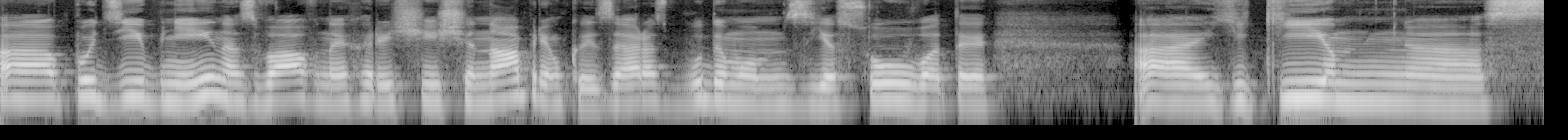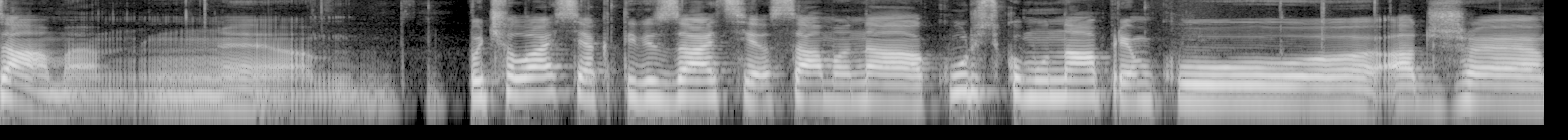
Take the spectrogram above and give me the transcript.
е, подібні і назвав найгарячіші напрямки. І зараз будемо з'ясовувати, е, які е, саме. Почалася активізація саме на Курському напрямку, адже е,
